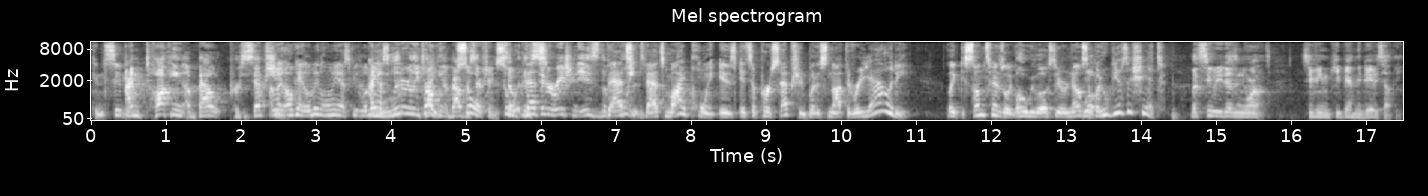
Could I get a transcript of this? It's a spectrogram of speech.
Considered. I'm talking about perception. I'm like, okay, let me let me ask you. Let me I'm ask you- literally talking Right, about so- perception. So, that's- consideration is the that's point. that's my point. Is it's a perception, but it's not the reality. Like Suns fans are like, oh, we lost Aaron Nelson, Well- but who gives a shit? Let's see what he does in New Orleans. See if he can keep Anthony Davis healthy.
